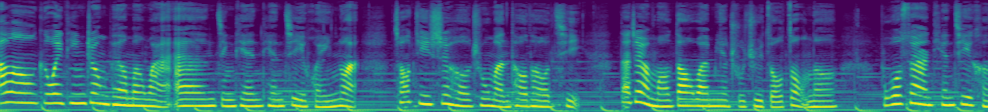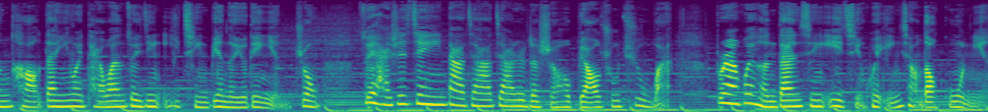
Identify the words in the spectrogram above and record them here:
Hello，各位听众朋友们，晚安。今天天气回暖，超级适合出门透透气。大家有没有到外面出去走走呢？不过虽然天气很好，但因为台湾最近疫情变得有点严重，所以还是建议大家假日的时候不要出去玩，不然会很担心疫情会影响到过年。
